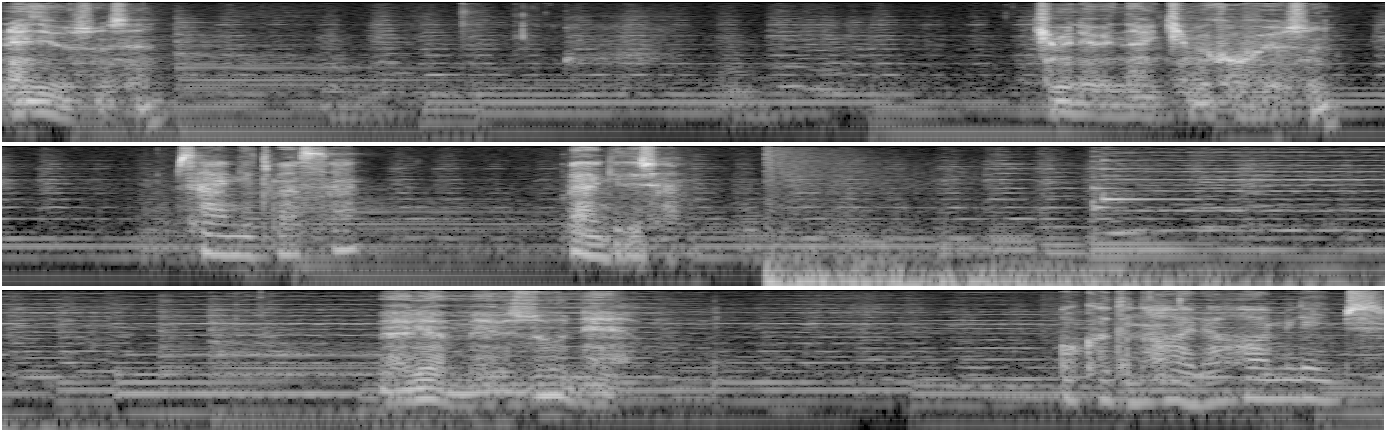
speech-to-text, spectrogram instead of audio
Ne diyorsun sen? Kimin evinden kimi kovuyorsun? Sen gitmezsen ben gideceğim. Meryem mevzu ne? O kadın hala hamileymiş.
